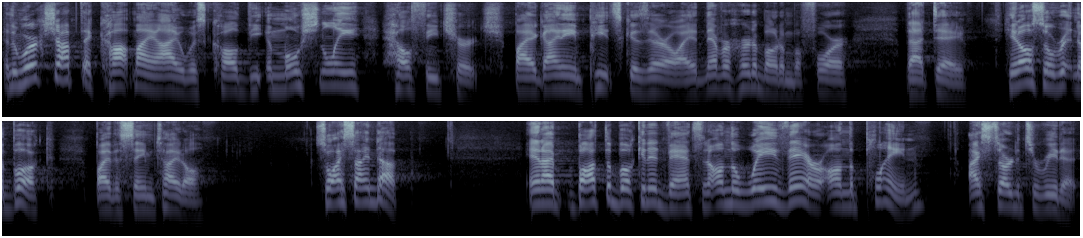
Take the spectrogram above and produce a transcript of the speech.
And the workshop that caught my eye was called The Emotionally Healthy Church by a guy named Pete Scazzero. I had never heard about him before that day. He had also written a book by the same title. So I signed up. And I bought the book in advance, and on the way there on the plane, I started to read it.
